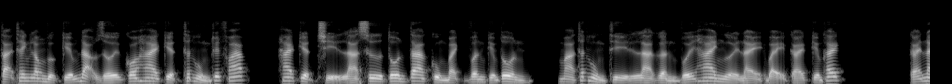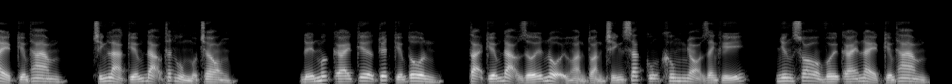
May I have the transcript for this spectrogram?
tại Thanh Long vực kiếm đạo giới có hai kiệt thất hùng thuyết pháp, hai kiệt chỉ là sư tôn ta cùng Bạch Vân kiếm tôn, mà thất hùng thì là gần với hai người này bảy cái kiếm khách. Cái này kiếm tham, chính là kiếm đạo thất hùng một trong. Đến mức cái kia tuyết kiếm tôn, tại kiếm đạo giới nội hoàn toàn chính xác cũng không nhỏ danh khí, nhưng so với cái này kiếm tham,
